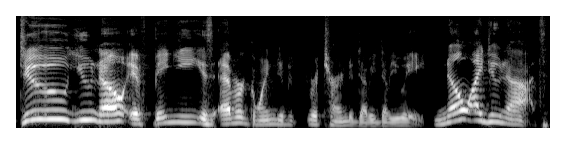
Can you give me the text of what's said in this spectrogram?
Do you know if Big E is ever going to return to WWE? No, I do not.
